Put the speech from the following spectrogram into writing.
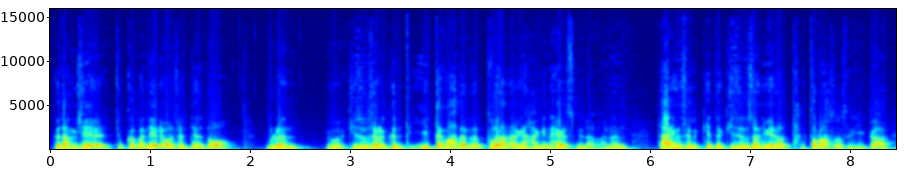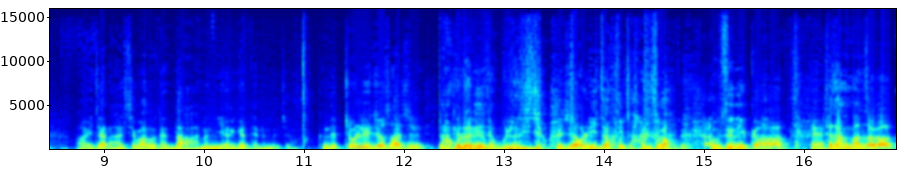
그 당시에 주가가 내려왔을 때도 물론 뭐 기준선을 건 이때만 하더라도 불안하긴 하긴 했습니다만은 다행스럽게도 기준선 위로 탁 돌아섰으니까 아, 이제는 안심해도 된다는 이야기가 되는 거죠. 근데 쫄리죠 사실. 아, 물론이죠. 물론이죠. 그죠? 쫄리죠. 그렇죠. 알 수가 없으니까. 예. 세상 만사가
